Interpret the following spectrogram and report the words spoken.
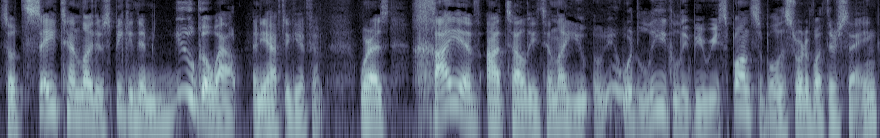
So say ten loy, they're speaking to him. You go out and you have to give him. Whereas chayev atali ten loy, you you would legally be responsible. Is sort of what they're saying.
